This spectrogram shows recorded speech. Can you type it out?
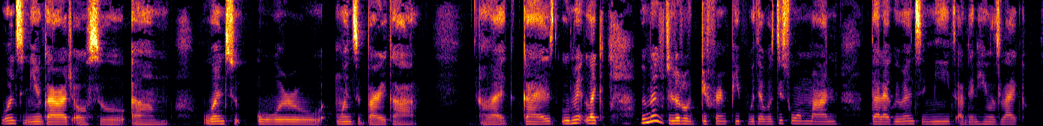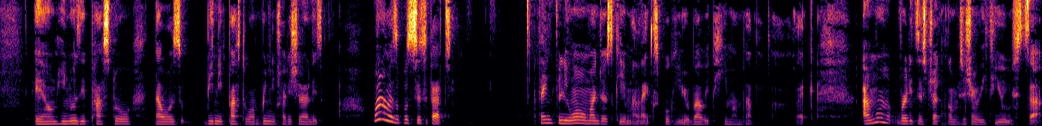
Went to New Garage also. Um, went to Oru. Went to Bariga. Like guys, we met like we met with a lot of different people. There was this one man that like we went to meet, and then he was like, um, he knows a pastor that was being a pastor and being a traditionalist. What am I supposed to say to that? Thankfully, one woman just came and like spoke Yoruba with him and blah blah blah. Like, I'm not ready to strike a conversation with you, sir.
